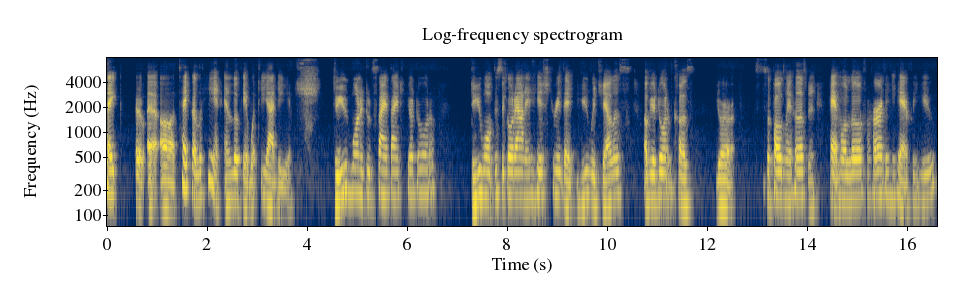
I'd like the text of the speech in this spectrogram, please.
take uh, uh, uh take a hint and look at what T.I. did. Do you want to do the same thing to your daughter? Do you want this to go down in history that you were jealous of your daughter because your supposedly husband had more love for her than he had for you?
